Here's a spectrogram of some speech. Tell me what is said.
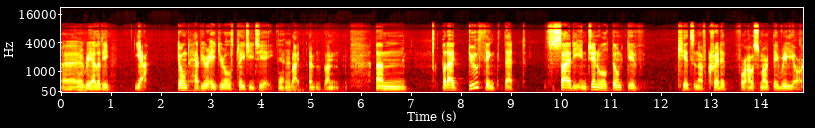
uh, Mm. reality. Yeah, don't have your eight-year-olds play GTA. Yeah. Mm. Right. Um, um, um, but I do think that society in general don't give kids enough credit for how smart they really are.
